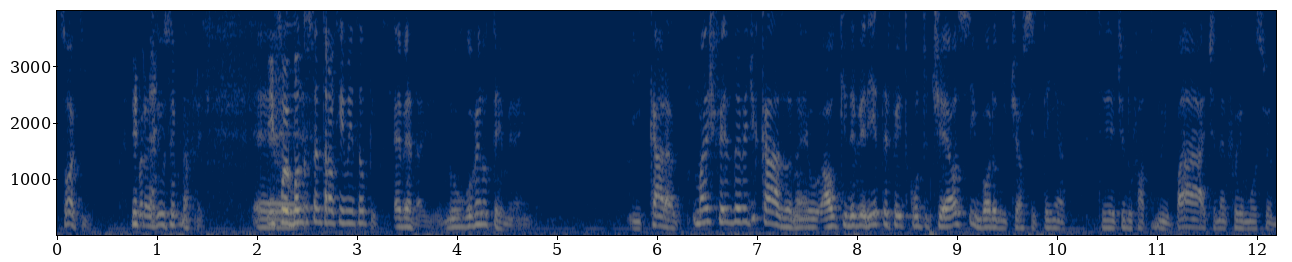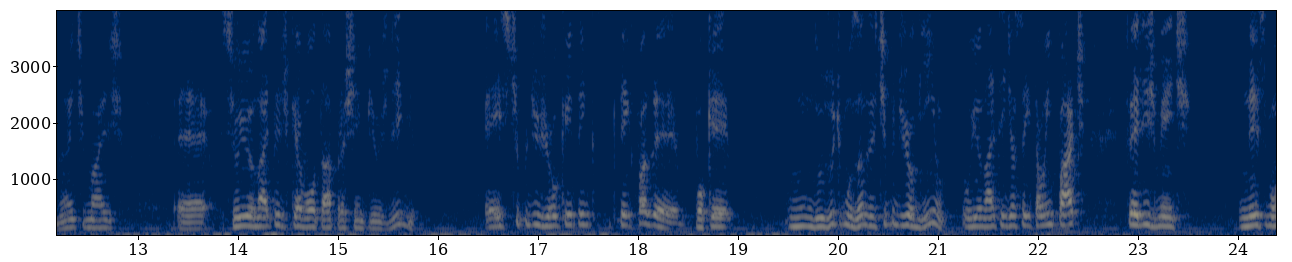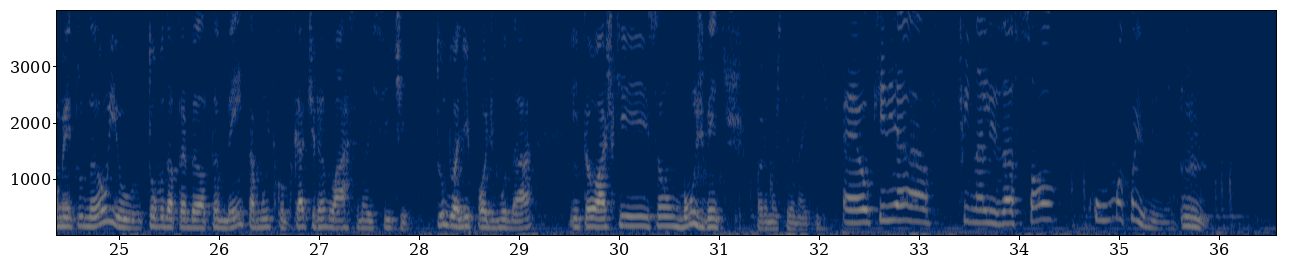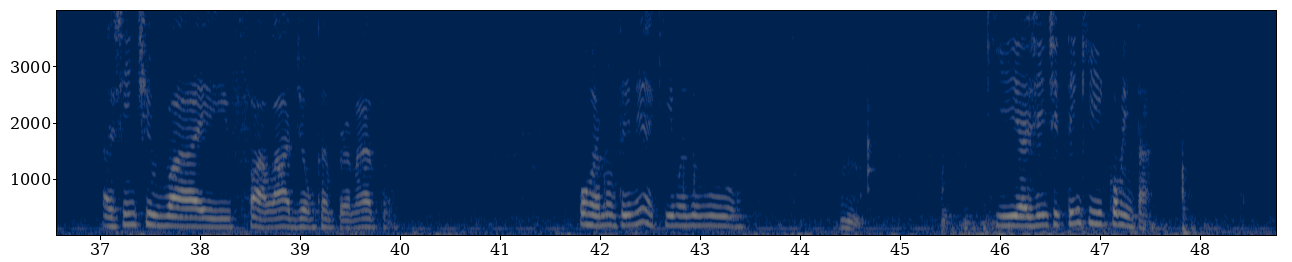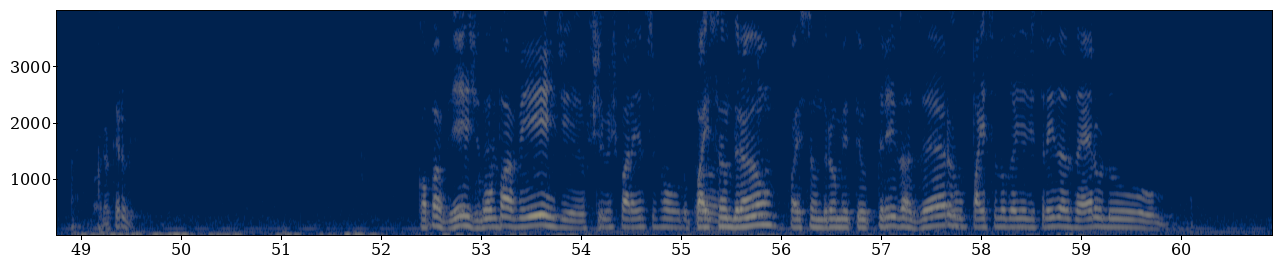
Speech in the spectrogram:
Só aqui. O Brasil sempre na frente. É, E foi o Banco Central que inventou o Pix. É verdade. No governo Temer ainda. E, cara, mas fez o dever de casa, né? Algo que deveria ter feito contra o Chelsea, embora o Chelsea tenha, tenha tido o fato do empate, né? Foi emocionante, mas é, se o United quer voltar pra Champions League, é esse tipo de jogo que ele tem que, tem que fazer. Porque um dos últimos anos, esse tipo de joguinho, o United aceitar o empate. Felizmente, nesse momento não, e o topo da tabela também tá muito complicado, tirando o Arsenal e City, tudo ali pode mudar. Então eu acho que são bons ventos para o Manchester United. É, eu queria finalizar só com uma coisinha. Hum. A gente vai falar de um campeonato. Porra, eu não tenho nem aqui, mas eu vou. Hum. Que a gente tem que comentar. Agora eu quero ver. Copa Verde, né? Copa Verde, os times parentes vão. O Pai Sandrão, o Pai Sandrão meteu 3 a 0 O Paysandu ganhou de 3 a 0 do.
